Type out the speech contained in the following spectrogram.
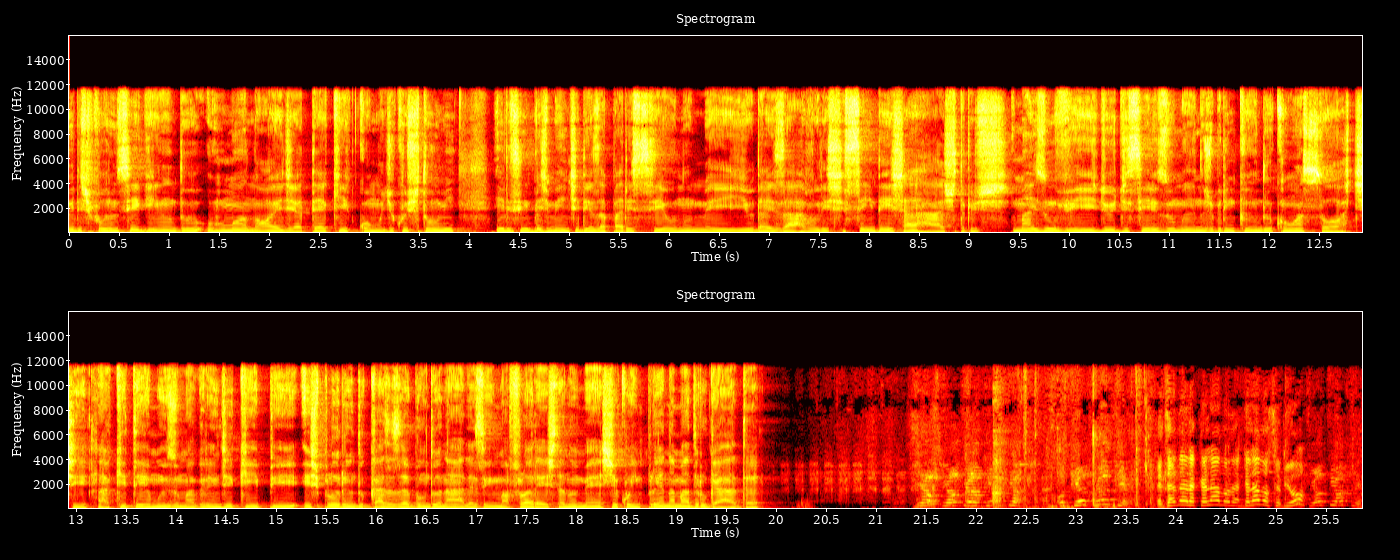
eles foram seguindo o humanoide até que, como de costume, ele simplesmente desapareceu no meio das árvores sem deixar rastros. Mais um vídeo de seres humanos brincando com a sorte. Aqui temos uma grande equipe explorando casas abandonadas em uma floresta no México em plena madrugada. Tío, tío, tío, tío, tío. Oh, tío, tío, tío. Está de aquel lado, de aquel lado, ¿se vio? Tío, tío, tío.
